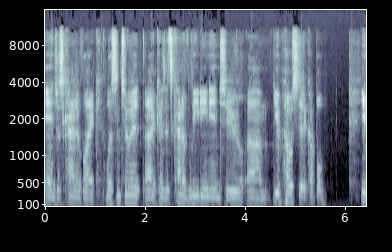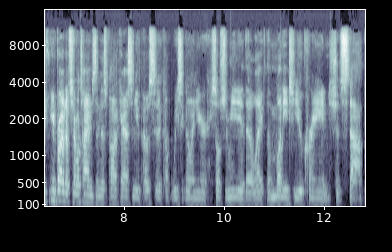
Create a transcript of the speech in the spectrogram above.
and just kind of like listen to it because it's kind of leading into. Um, you posted a couple. You you brought it up several times in this podcast, and you posted a couple weeks ago on your social media that like the money to Ukraine should stop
